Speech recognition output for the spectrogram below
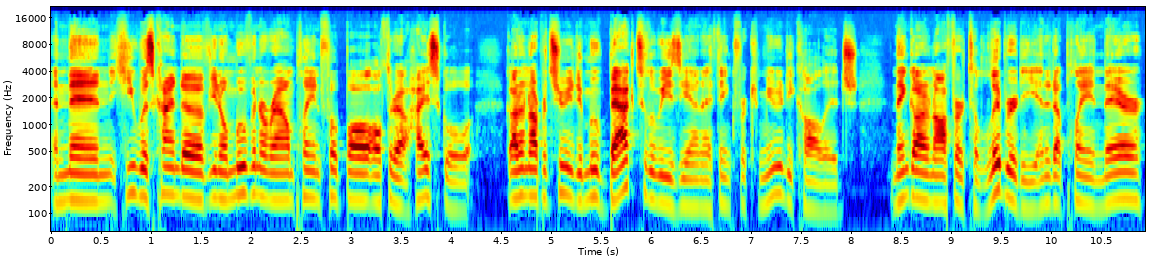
and then he was kind of you know moving around playing football all throughout high school. Got an opportunity to move back to Louisiana, I think, for community college, and then got an offer to Liberty. Ended up playing there.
